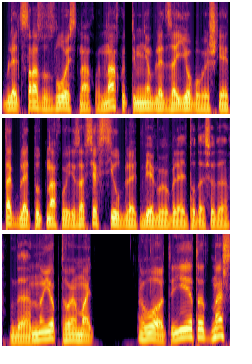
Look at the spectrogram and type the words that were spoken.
блядь, сразу злость, нахуй. Нахуй ты меня, блядь, заебываешь. Я и так, блядь, тут, нахуй, изо всех сил, блядь. Бегаю, блядь, туда-сюда, да. Ну, ёб твою мать. Вот. И это, знаешь,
